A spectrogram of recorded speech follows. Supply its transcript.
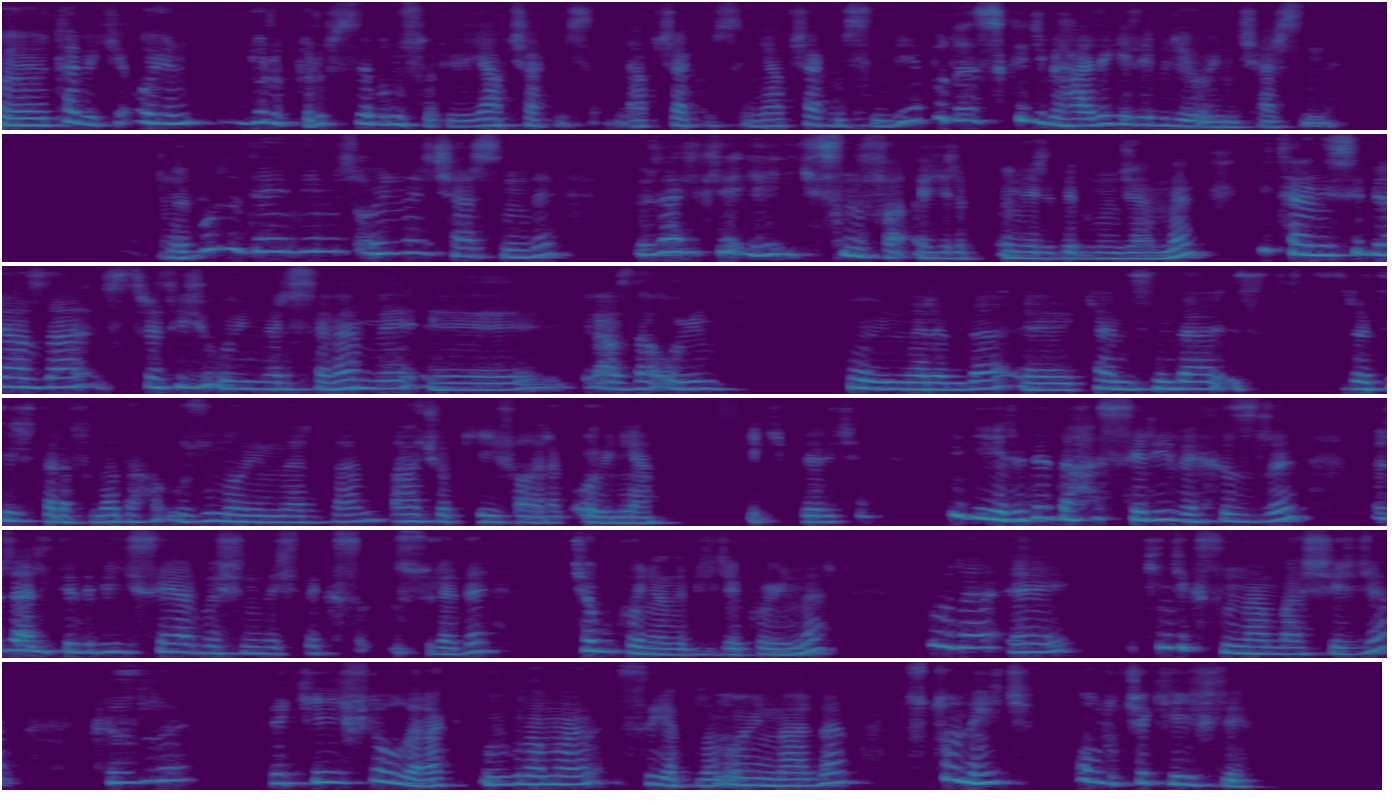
e, tabii ki oyun durup durup size bunu soruyor. Yapacak mısın? Yapacak mısın? Yapacak mısın diye. Bu da sıkıcı bir hale gelebiliyor oyun içerisinde. Evet. Burada denediğimiz oyunlar içerisinde özellikle iki sınıfa ayırıp öneride bulunacağım ben. Bir tanesi biraz daha strateji oyunları seven ve e, biraz daha oyun oyunlarında e, kendisini daha strateji tarafında daha uzun oyunlardan daha çok keyif alarak oynayan ekipler için. Bir diğeri de daha seri ve hızlı. Özellikle de bilgisayar başında işte kısıtlı sürede çabuk oynanabilecek oyunlar. Burada e, ikinci kısımdan başlayacağım. Hızlı ve keyifli olarak uygulaması yapılan oyunlardan Stone Age oldukça keyifli.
